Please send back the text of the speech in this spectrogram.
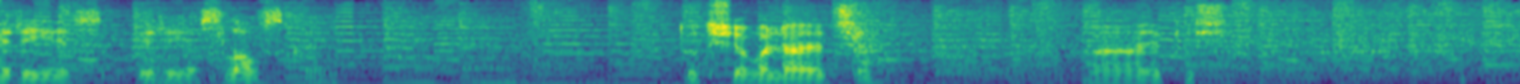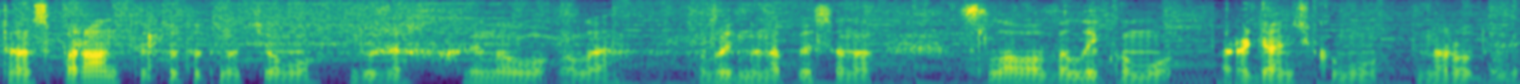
Переяс... Переяславська. Тут ще валяються е, якісь транспаранти. Тут, тут на цьому дуже хреново, але видно написано Слава великому радянському народові.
